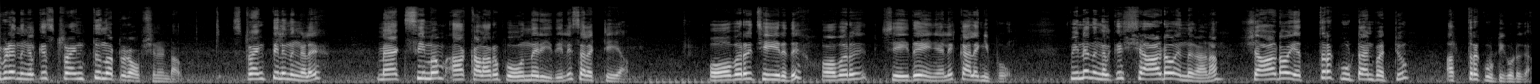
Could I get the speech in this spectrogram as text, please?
ഇവിടെ നിങ്ങൾക്ക് സ്ട്രെങ്ത് എന്ന് പറഞ്ഞൊരു ഓപ്ഷൻ ഉണ്ടാവും. സ്ട്രെങ്ത്തിൽ നിങ്ങൾ മാക്സിമം ആ കളർ പോകുന്ന രീതിയിൽ സെലക്ട് ചെയ്യാം. ഓവർ ചെയ്യരുത്. ഓവർ ചെയ്ത് കഴിഞ്ഞാൽ കലങ്ങിപ്പോവും. പിന്നെ നിങ്ങൾക്ക് ഷാഡോ എന്ന് കാണാം. ഷാഡോ എത്ര കൂട്ടാൻ പറ്റും അത്ര കൂട്ടി കൊടുക്കുക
